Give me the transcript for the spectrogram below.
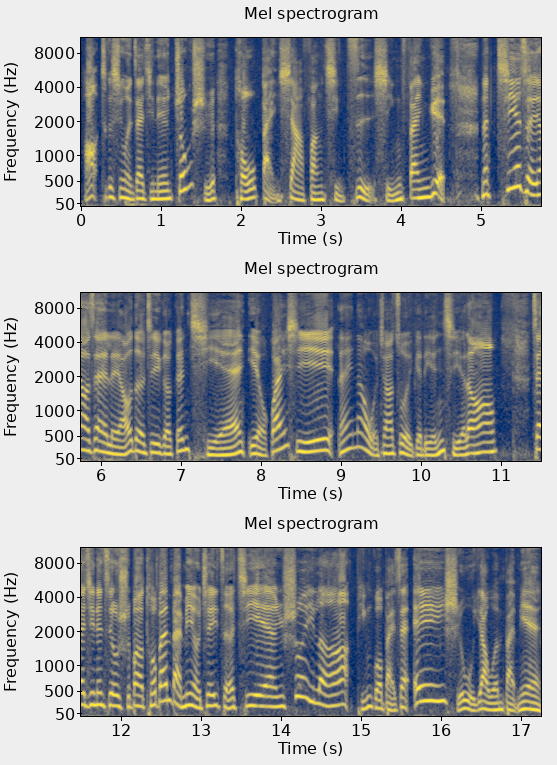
好，这个新闻在今天中时头版下方，请自行翻阅。那接着要再聊的这个跟钱也有关系，来，那我就要做一个连结了哦。在今天自由时报头版版面有这一则减税了，苹果摆在 A 十五要闻版面。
